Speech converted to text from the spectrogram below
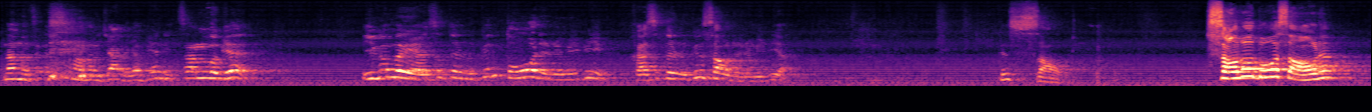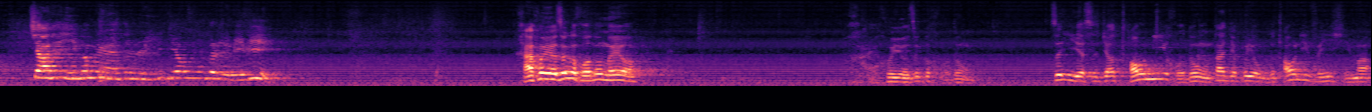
那么这个市场上的价格要变的怎么变？一个美元是等于更多的人民币，还是等于更少的人民币啊？更少的。少了多少呢？假定一个美元等于一点五个人民币，还会有这个活动没有？还会有这个活动，这也是叫套利活动。大家不有无套利分析吗？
